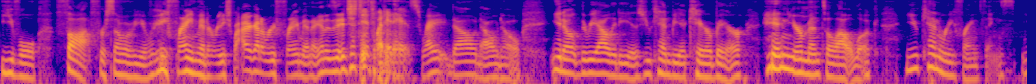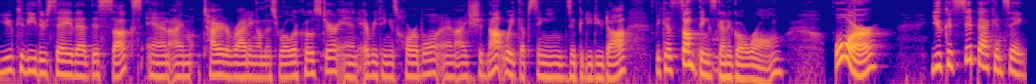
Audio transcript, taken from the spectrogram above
evil thought for some of you. Reframe it or reframe. I gotta reframe it. It just is what it is, right? No, no, no. You know the reality is you can be a care bear in your mental outlook. You can reframe things. You could either say that this sucks and I'm tired of riding on this roller coaster and everything is horrible and I should not wake up singing zippity doo dah because something's gonna go wrong, or you could sit back and say,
